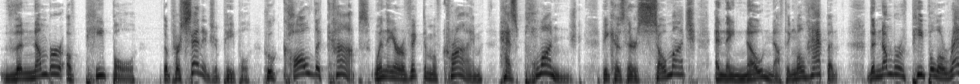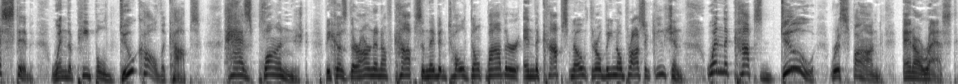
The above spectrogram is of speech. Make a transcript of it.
The number of people the percentage of people who call the cops when they are a victim of crime has plunged because there's so much and they know nothing will happen. The number of people arrested when the people do call the cops has plunged because there aren't enough cops and they've been told don't bother and the cops know there'll be no prosecution. When the cops do respond and arrest,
